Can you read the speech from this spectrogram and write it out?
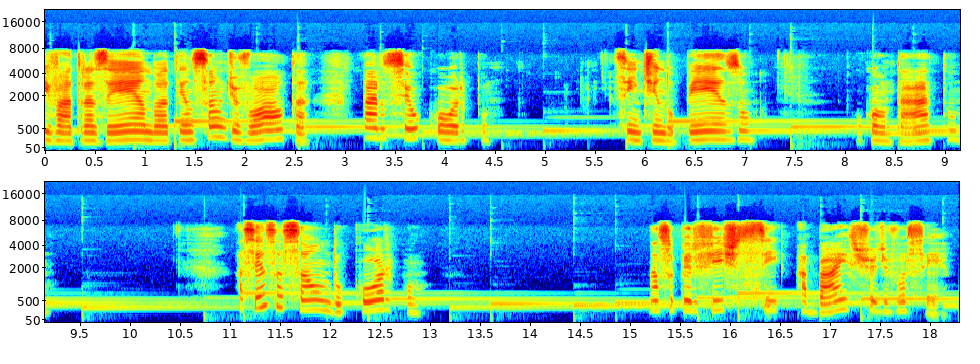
E vá trazendo a atenção de volta para o seu corpo, sentindo o peso, o contato, a sensação do corpo na superfície abaixo de você.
